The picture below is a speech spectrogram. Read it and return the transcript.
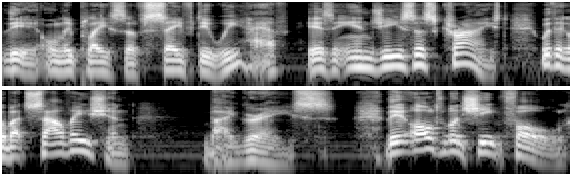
the only place of safety we have is in Jesus Christ. We think about salvation by grace. The ultimate sheepfold,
